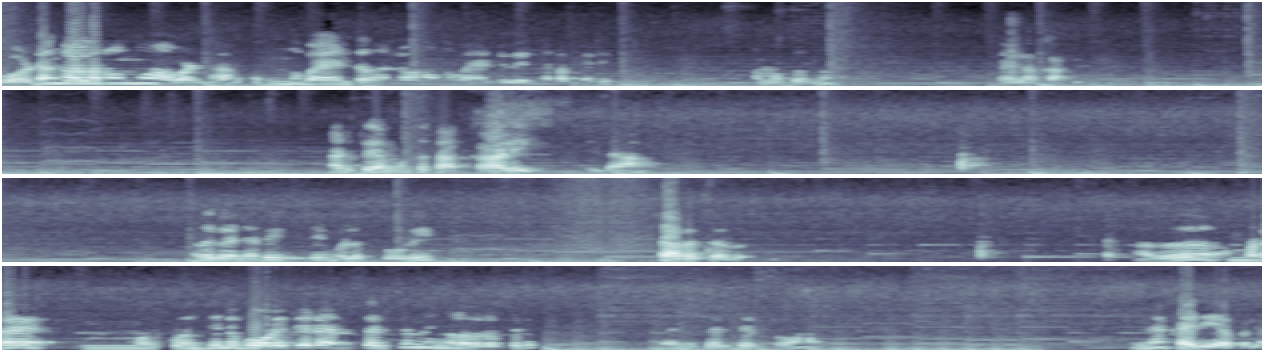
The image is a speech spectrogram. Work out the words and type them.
ഗോൾഡൻ കളറൊന്നും ആവണ്ട. ഒന്ന് വഴണ്ട് നല്ലോണം ഒന്ന് വയണ്ട് വരുന്നിടം വരെ നമുക്കൊന്ന് ഇളക്കാം അടുത്ത് നമുക്ക് തക്കാളി ഇടാം. അത് കഴിഞ്ഞിട്ട് ഇഞ്ചിയും വെളുത്തുള്ളി ചതച്ചത്. അത് നമ്മുടെ കൊഞ്ചിന്റെ ക്വാളിറ്റിയുടെ അനുസരിച്ച് നിങ്ങൾ ഓരോരുത്തർ അനുസരിച്ച് എടുത്തോണം പിന്നെ കരിയാപ്പില.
